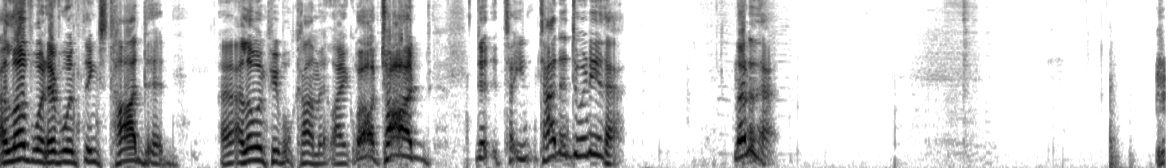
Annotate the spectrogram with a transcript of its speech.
I love what everyone thinks Todd did. I love when people comment like, "Well, Todd, Todd didn't do any of that. None of that."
